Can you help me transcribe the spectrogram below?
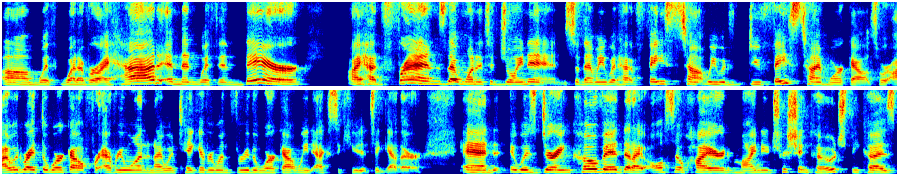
um, with whatever I had. And then within there, I had friends that wanted to join in. So then we would have FaceTime, we would do FaceTime workouts where I would write the workout for everyone and I would take everyone through the workout and we'd execute it together. And it was during COVID that I also hired my nutrition coach because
